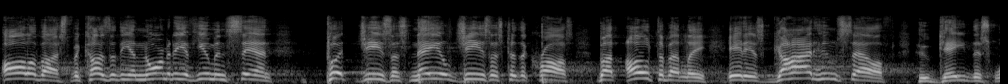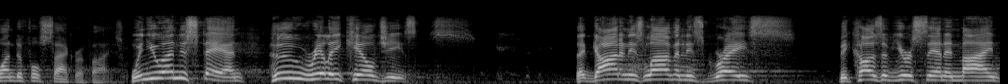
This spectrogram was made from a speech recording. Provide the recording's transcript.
All of us, because of the enormity of human sin, put Jesus, nailed Jesus to the cross, but ultimately it is God Himself who gave this wonderful sacrifice. When you understand who really killed Jesus, that God in His love and His grace, because of your sin and mine,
